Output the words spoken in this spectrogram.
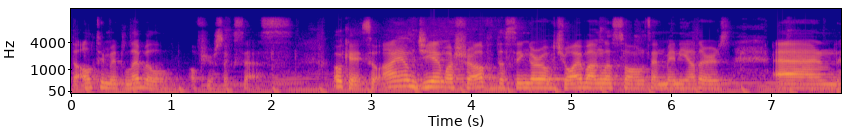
the ultimate level of your success. Okay, so I am GM Ashraf, the singer of Joy Bangla songs and many others. And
